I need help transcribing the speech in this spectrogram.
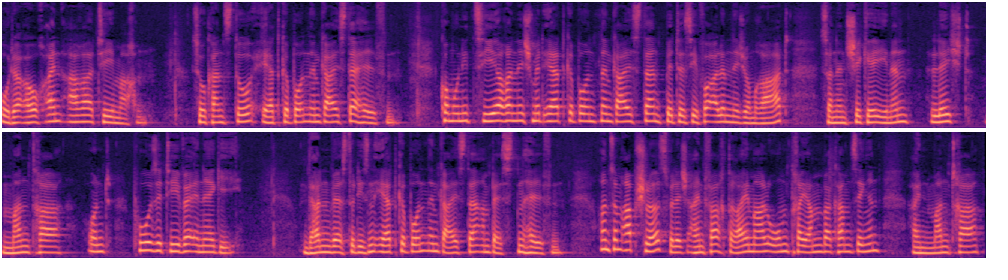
oder auch ein Arati machen. So kannst du erdgebundenen Geister helfen. Kommuniziere nicht mit erdgebundenen Geistern, bitte sie vor allem nicht um Rat, sondern schicke ihnen Licht, Mantra und positive Energie. Dann wirst du diesen erdgebundenen Geister am besten helfen. Und zum Abschluss will ich einfach dreimal Om Trayambakam singen, ein Mantra,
